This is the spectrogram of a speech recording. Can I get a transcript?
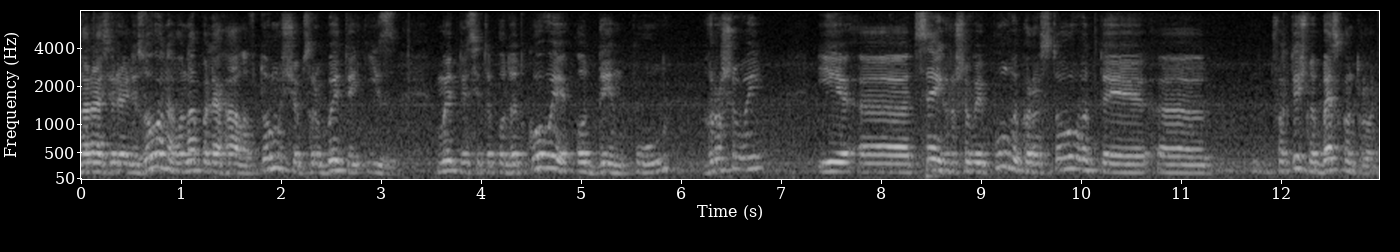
наразі реалізована, вона полягала в тому, щоб зробити із митниці та податкової один пул грошовий, і е, цей грошовий пул використовувати е, фактично безконтрольно.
